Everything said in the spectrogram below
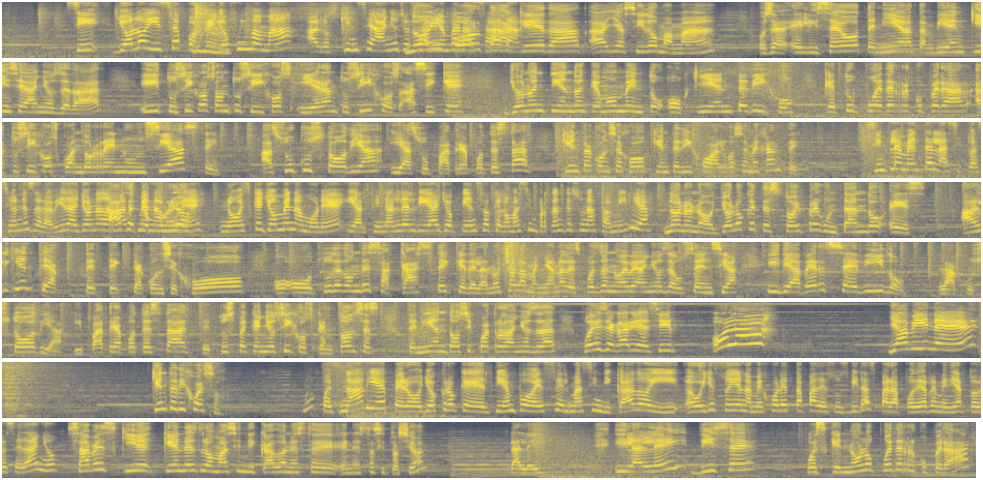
Sí, yo lo hice porque yo fui mamá a los 15 años, yo no estaba importa embarazada. a qué edad haya sido mamá. O sea, Eliseo tenía también 15 años de edad y tus hijos son tus hijos y eran tus hijos. Así que yo no entiendo en qué momento o quién te dijo que tú puedes recuperar a tus hijos cuando renunciaste a su custodia y a su patria potestad. ¿Quién te aconsejó? ¿Quién te dijo algo semejante? Simplemente las situaciones de la vida. Yo nada Ah, más ¿se me ocurrió? enamoré. No, es que yo me enamoré y al final del día yo pienso que lo más importante es una familia. No, no, no. Yo lo que te estoy preguntando es, ¿alguien te, te, te- te aconsejó o, o tú de dónde sacaste que de la noche a la mañana, después de nueve años de ausencia y de haber cedido la custodia y patria potestad de tus pequeños hijos que entonces tenían dos y cuatro años de edad, puedes llegar y decir, hola, ya vine, ¿eh? ¿Quién te dijo eso? No, Pues nadie, pero yo creo que el tiempo es el más indicado y hoy estoy en la mejor etapa de sus vidas para poder remediar todo ese daño. ¿Sabes quién, quién es lo más indicado en, este, en esta situación? La ley. Y la ley dice, pues que no lo puede recuperar,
